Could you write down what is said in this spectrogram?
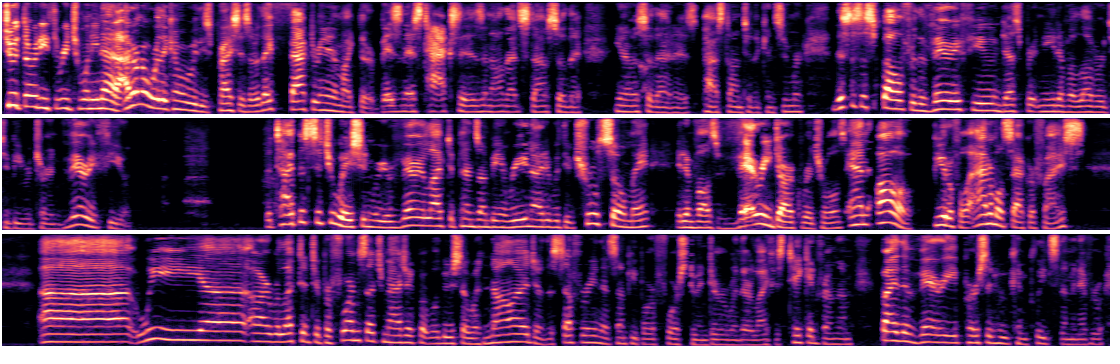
233.29. I don't know where they come up with these prices. Are they factoring in like their business taxes and all that stuff so that, you know, so that is passed on to the consumer? This is a spell for the very few in desperate need of a lover to be returned. Very few. The type of situation where your very life depends on being reunited with your true soulmate. It involves very dark rituals and, oh, beautiful animal sacrifice. Uh, we uh, are reluctant to perform such magic, but we'll do so with knowledge of the suffering that some people are forced to endure when their life is taken from them by the very person who completes them in every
